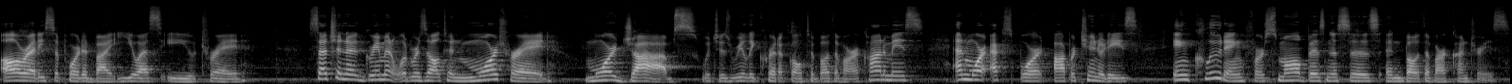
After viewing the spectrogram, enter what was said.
already supported by US EU trade. Such an agreement would result in more trade, more jobs, which is really critical to both of our economies, and more export opportunities, including for small businesses in both of our countries.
